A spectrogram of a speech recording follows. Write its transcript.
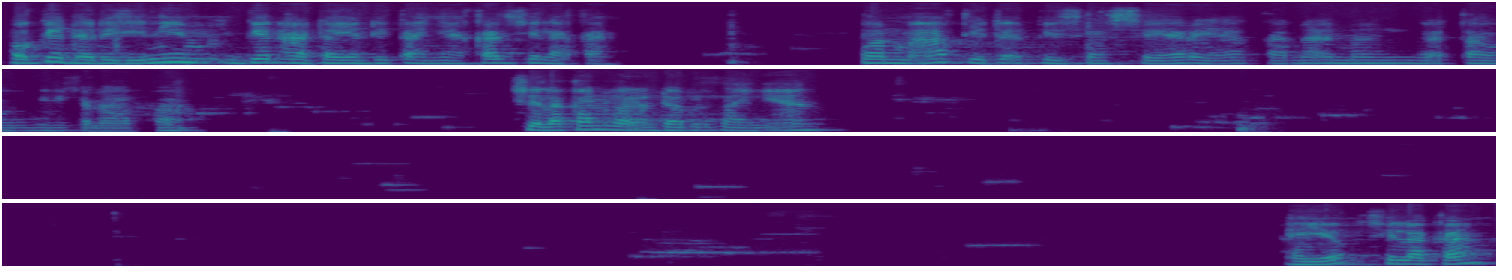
Oke dari sini mungkin ada yang ditanyakan silakan. Mohon maaf tidak bisa share ya karena emang nggak tahu ini kenapa. Silakan kalau ada pertanyaan. Ayo, silakan.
